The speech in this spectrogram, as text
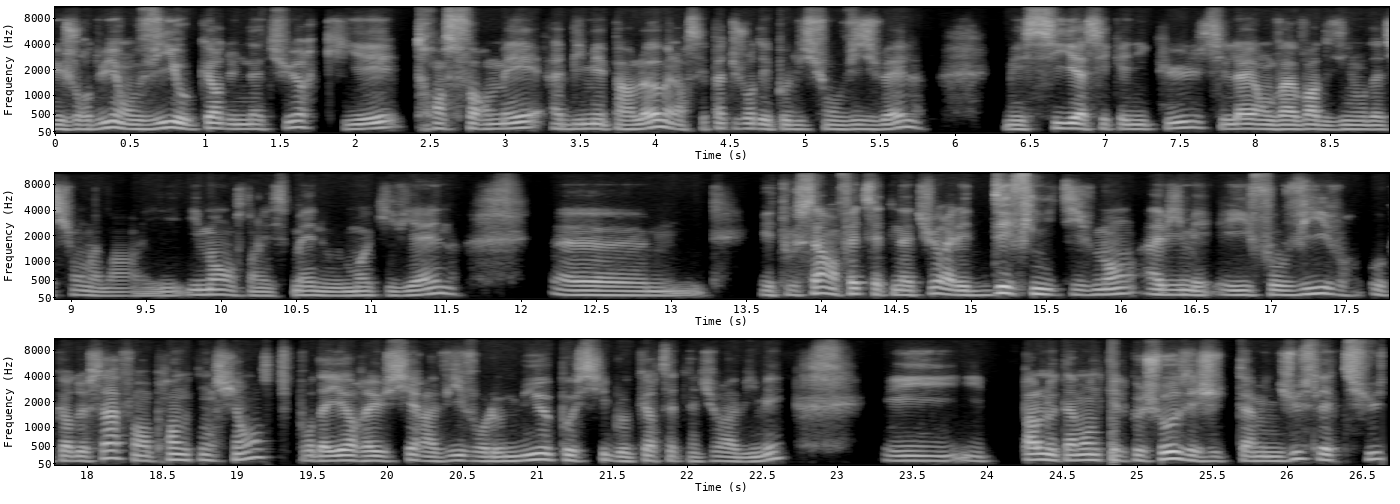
Et aujourd'hui, on vit au cœur d'une nature qui est transformée, abîmée par l'homme. Alors, ce n'est pas toujours des pollutions visuelles, mais s'il y a ces canicules, c'est là on va avoir des inondations immenses dans les semaines ou les mois qui viennent. Et tout ça, en fait, cette nature, elle est définitivement abîmée. Et il faut vivre au cœur de ça, il faut en prendre conscience pour d'ailleurs réussir à vivre le mieux possible au cœur de cette nature abîmée. Et il parle notamment de quelque chose, et je termine juste là-dessus,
